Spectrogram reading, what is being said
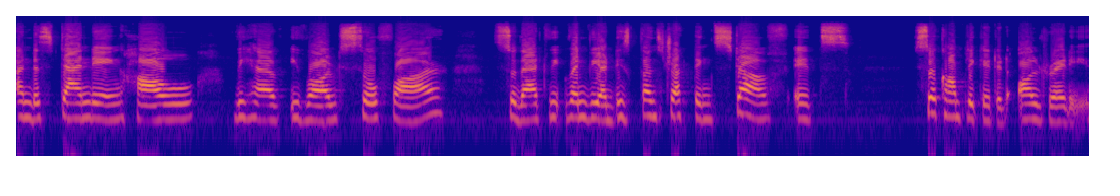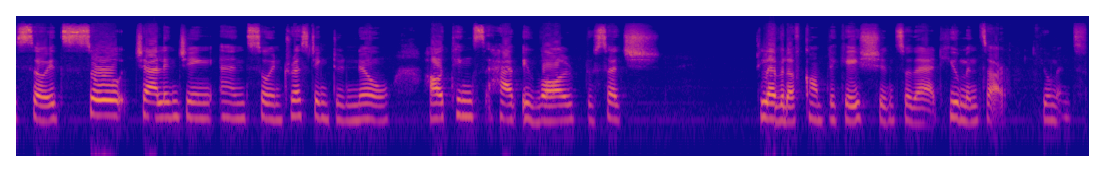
understanding how we have evolved so far so that we, when we are deconstructing stuff, it's so complicated already. So it's so challenging and so interesting to know how things have evolved to such level of complication so that humans are humans.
